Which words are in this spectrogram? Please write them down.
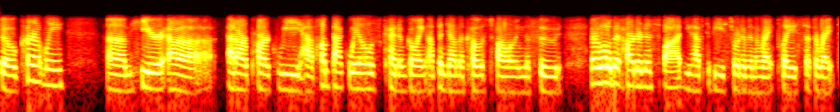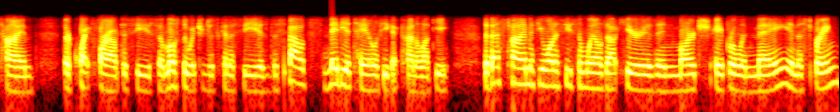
So currently, um, here uh, at our park, we have humpback whales kind of going up and down the coast following the food. They're a little bit harder to spot. You have to be sort of in the right place at the right time. They're quite far out to sea, so mostly what you're just going to see is the spouts, maybe a tail if you get kind of lucky. The best time if you want to see some whales out here is in March, April, and May in the spring.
